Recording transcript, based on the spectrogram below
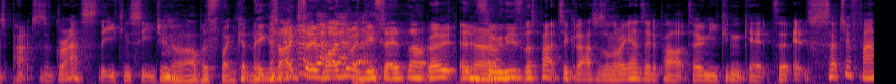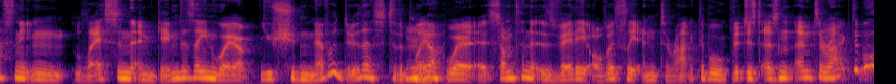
Town's patches of grass that you can see. Do you know, I was thinking the exact same one when you said that. Right, and Yeah. so these this patch of grass was on the right hand side of Pallet Town. You couldn't get to. It's such a fascinating lesson in game design where you should never do this to the hmm. player. Where it's something that is very obviously interactable that just isn't interactable.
